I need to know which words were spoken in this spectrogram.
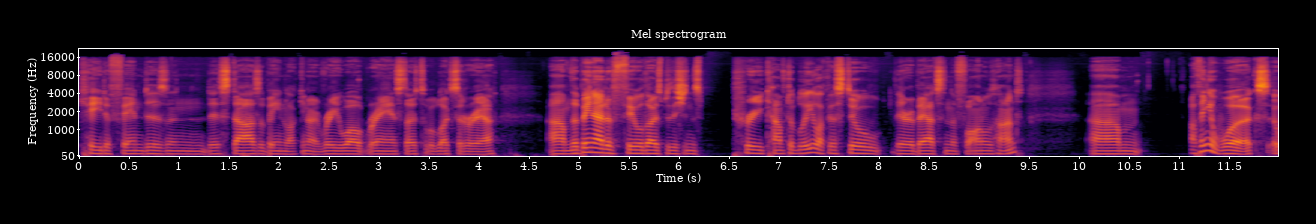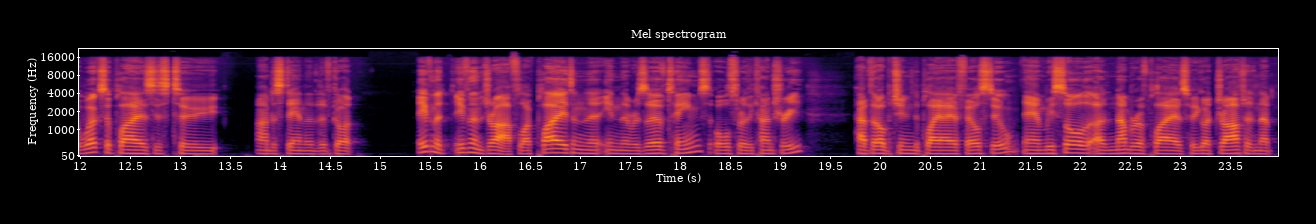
key defenders and their stars have been like you know Riewoldt, Rance, those type of blokes that are out. Um, they've been able to fill those positions pretty comfortably. Like they're still thereabouts in the finals hunt. Um, I think it works. It works for players just to understand that they've got even the even the draft, like players in the in the reserve teams all through the country have the opportunity to play AFL still. And we saw a number of players who got drafted in that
